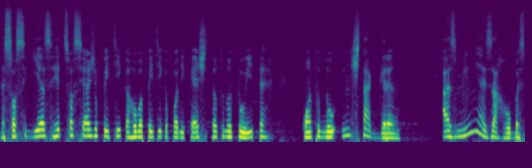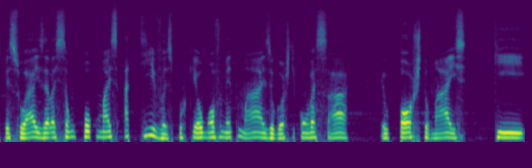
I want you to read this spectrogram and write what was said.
é só seguir as redes sociais do Peitica, arroba Peitica Podcast, tanto no Twitter quanto no Instagram. As minhas arrobas pessoais, elas são um pouco mais ativas, porque eu movimento mais, eu gosto de conversar, eu posto mais, que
